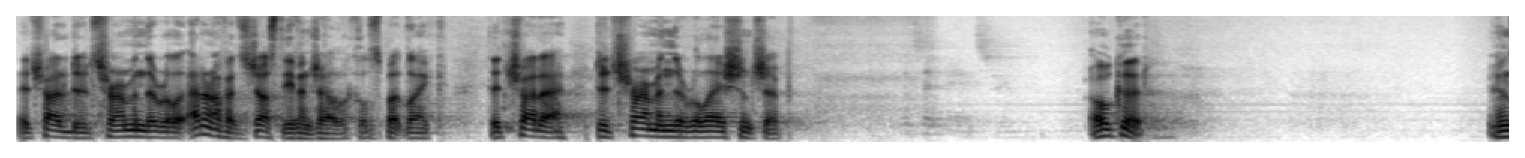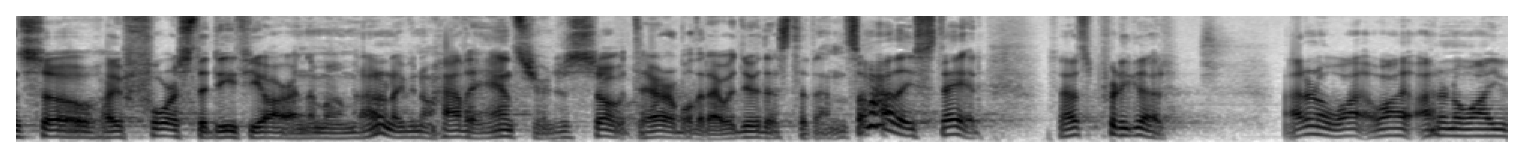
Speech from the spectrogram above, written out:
they try to determine the, I don't know if it's just evangelicals, but like they try to determine the relationship. Oh, good. And so I forced the DTR in the moment. I don't even know how they answered. Just so terrible that I would do this to them. Somehow they stayed. So that's pretty good. I don't know why, why I don't know why you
